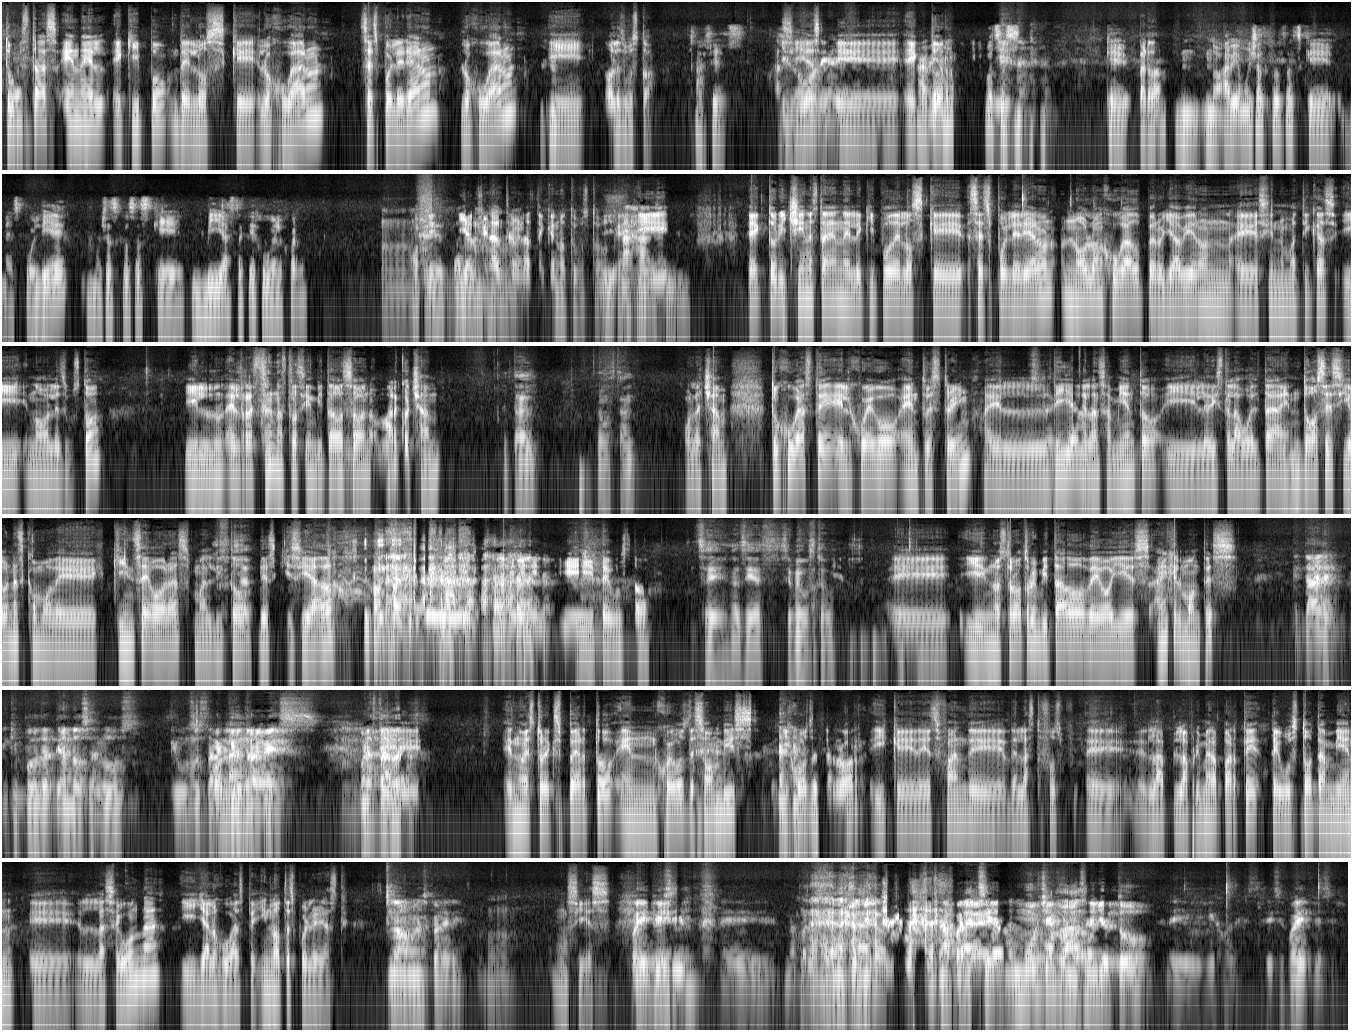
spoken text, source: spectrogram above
Tú estás en el equipo de los que lo jugaron, se spoilerearon, lo jugaron y no les gustó. Así es. Así es. Eh, Héctor cosas que, perdón, no, había muchas cosas que me spoileé, muchas cosas que vi hasta que jugué el juego. Mm. Y al final terminaste que no te gustó. Y, Héctor y Chin están en el equipo de los que se spoilerearon, no lo han jugado, pero ya vieron eh, cinemáticas y no les gustó. Y el resto de nuestros invitados son Marco Cham. ¿Qué tal? ¿Cómo están? Hola Cham, tú jugaste el juego en tu stream el día de lanzamiento y le diste la vuelta en dos sesiones como de 15 horas, maldito desquiciado. y, te gustó. Sí, así es, sí me gustó. Eh, y nuestro otro invitado de hoy es Ángel Montes. ¿Qué tal? Equipo de Dateando, saludos. Qué gusto estar aquí otra vez. Buenas tardes. Eh, nuestro experto en juegos de zombies y juegos de terror y que es fan de, The Last of Us, eh, la, primera parte, ¿te gustó también eh, la segunda y ya lo jugaste y no te spoilereaste? No, no me spoileré. Mm, así es. Fue difícil, eh, me, aparecía me aparecía mucha información en YouTube y híjole, sí, sí fue difícil.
